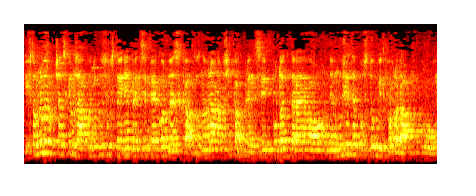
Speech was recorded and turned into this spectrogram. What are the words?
i v tom novém občanském zákonníku jsou stejné principy jako dneska. To znamená například princip, podle kterého nemůžete postoupit pohledávku,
